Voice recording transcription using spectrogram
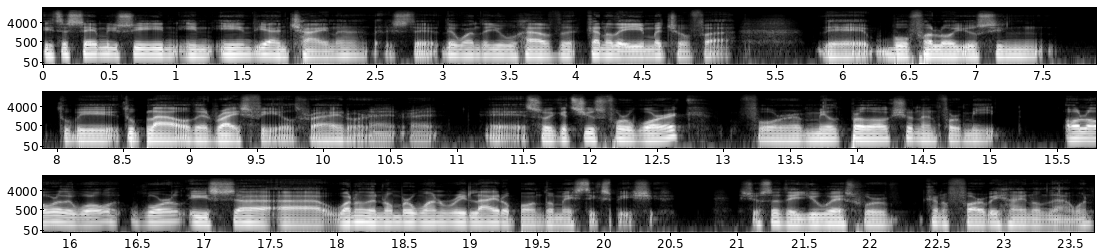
is the same you see in, in India and China. That is the, the one that you have the, kind of the image of uh, the buffalo using to be to plow the rice fields, right? Or Right, right. uh, so it gets used for work, for milk production, and for meat. All over the world, world is uh, uh, one of the number one relied upon domestic species. It's just that the U.S. were kind of far behind on that one,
